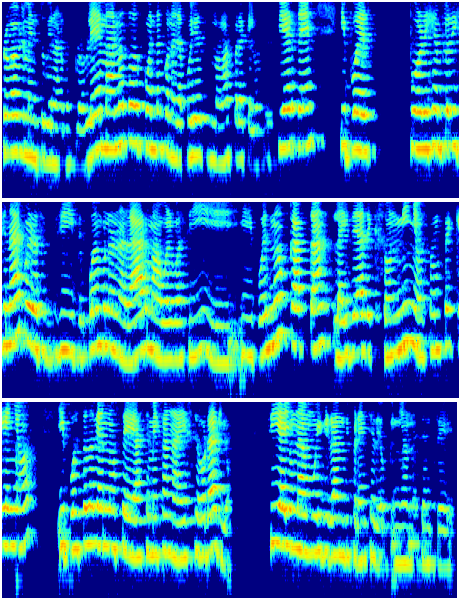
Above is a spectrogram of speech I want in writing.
probablemente tuvieron algún problema, no todos cuentan con el apoyo de sus mamás para que los despierten. Y pues, por ejemplo, dicen, ay, pero si, te pueden poner una alarma o algo así y, pues no captan la idea de que son niños, son pequeños y pues todavía no se asemejan a ese horario. Sí hay una muy gran diferencia de opiniones entre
